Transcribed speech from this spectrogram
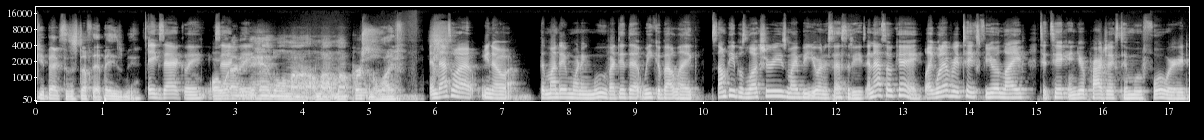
get back to the stuff that pays me. Exactly. Or what I need to handle in my my my personal life. And that's why you know the Monday morning move, I did that week about like some people's luxuries might be your necessities, and that's okay. Like whatever it takes for your life to tick and your projects to move forward,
